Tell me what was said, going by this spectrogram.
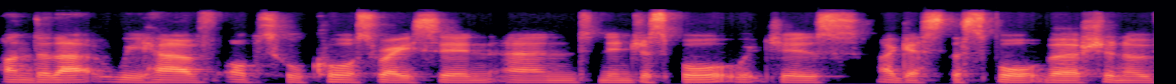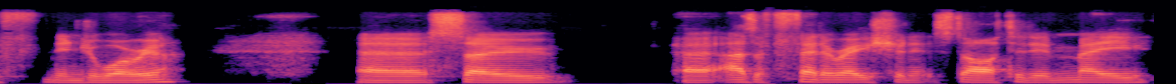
under that, we have obstacle course racing and ninja sport, which is, I guess, the sport version of Ninja Warrior. Uh, so uh, as a federation, it started in May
